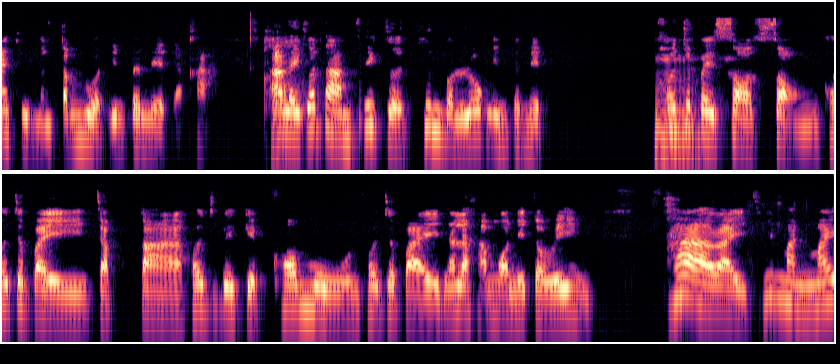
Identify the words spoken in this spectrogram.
ายๆคือเหมือนตำรวจอินเทอร์เน็ตอะค่ะ อะไรก็ตามที่เกิดขึ้นบนโลกอินเทอร์เน็ต เขาจะไปสอดส่องเขาจะไปจับตาเขาจะไปเก็บข้อมูลเขาจะไปนั่นแหละค่ะ monitoring ถ้าอะไรที่มันไม่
